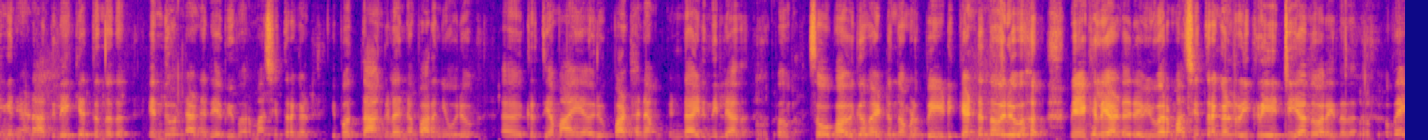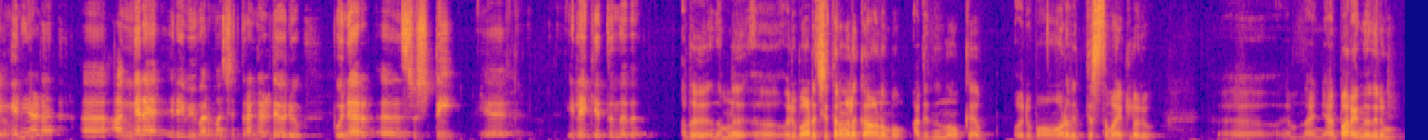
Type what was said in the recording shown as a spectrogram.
എങ്ങനെയാണ് അതിലേക്ക് എത്തുന്നത്? എന്തുകൊണ്ടാണ് രവിവർമ്മ ചിത്രങ്ങൾ ഇപ്പൊ താങ്കൾ തന്നെ പറഞ്ഞു ഒരു കൃത്യമായ ഒരു പഠനം ഉണ്ടായിരുന്നില്ല എന്ന്. അപ്പം സ്വാഭാവികമായിട്ടും നമ്മൾ പേടിക്കേണ്ടുന്ന ഒരു മേഖലയാണ് രവിവർമ്മ ചിത്രങ്ങൾ റീക്രിയേറ്റ് ചെയ്യാന്ന് പറയുന്നത്. അപ്പൊ എങ്ങനെയാണ് അങ്ങനെ രവിവർമ്മ ചിത്രങ്ങളുടെ ഒരു പുനർ സൃഷ്ടിയിലേക്ക് സൃഷ്ടി എത്തുന്നത്? അത് നമ്മൾ ഒരുപാട് ചിത്രങ്ങൾ കാണുമ്പം അതിൽ നിന്നൊക്കെ ഒരുപാട് വ്യത്യസ്തമായിട്ടുള്ളൊരു ഞാൻ- പറയുന്നതിനും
